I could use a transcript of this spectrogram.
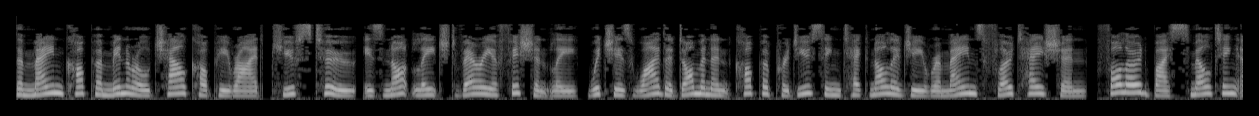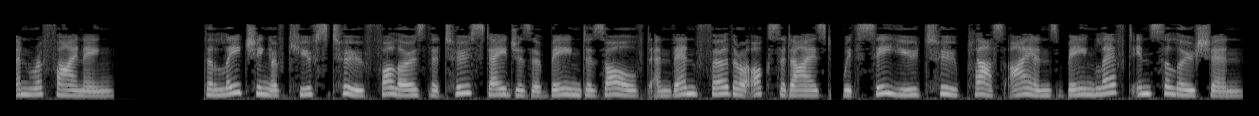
The main copper mineral chalcopyrite is not leached very efficiently, which is why the dominant copper-producing technology remains flotation, followed by smelting and refining. The leaching of CuFs2 follows the two stages of being dissolved and then further oxidized, with Cu2 ions being left in solution.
